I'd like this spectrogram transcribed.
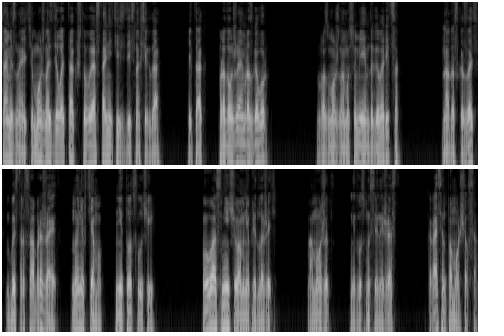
Сами знаете, можно сделать так, что вы останетесь здесь навсегда. Итак, продолжаем разговор? Возможно, мы сумеем договориться? Надо сказать, быстро соображает, но не в тему, не тот случай. У вас нечего мне предложить. А может, недвусмысленный жест? Красин поморщился.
